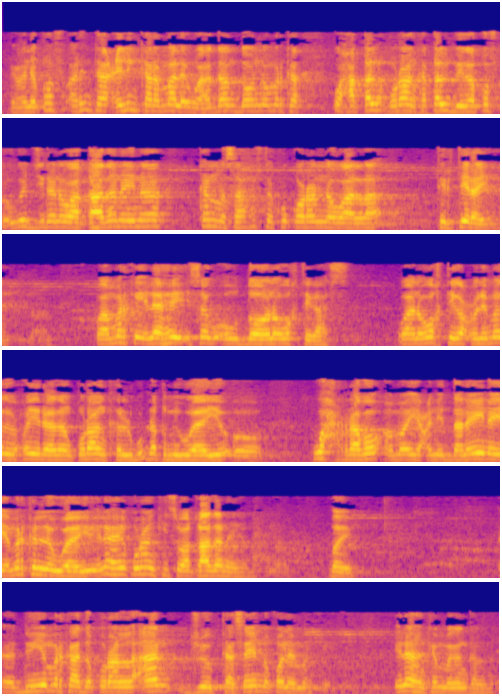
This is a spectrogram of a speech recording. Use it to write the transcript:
Yacnii qof arrintaa celin kara male waa haddaan doonno marka waxa qur'aanka qalbiga qofka uga jirana waa qaadanaynaa kan masaaxifta ku qoranna waa la tirtirayaa waa marka ilaahay isagu uu doono waqtigaas waana waqtiga culimadu waxay yidhahdaan qur-aanka lagu dhaqmi waayo oo wax rabo ama yacni danaynaya marka la waayo ilaahay qur-aankiisa waa qaadanaya ayb adduunye markaa de qur-aan la-aan joogtaa say noqone marka ilaahan ka magan galnay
